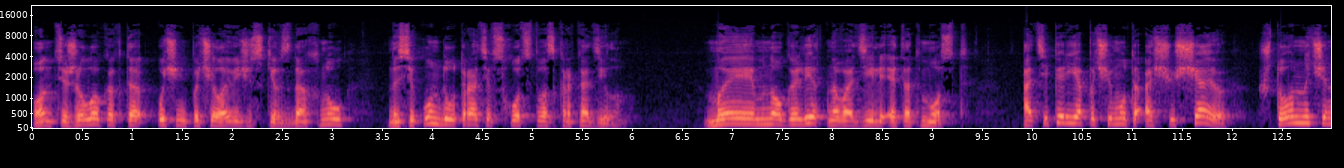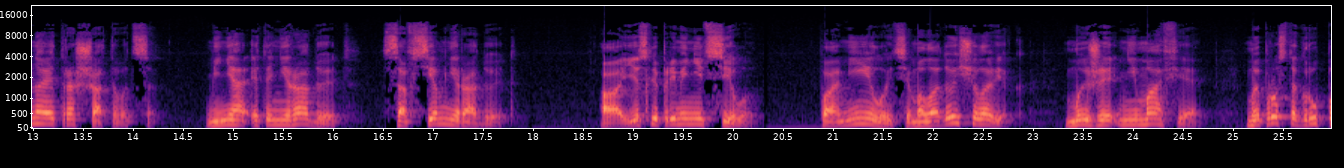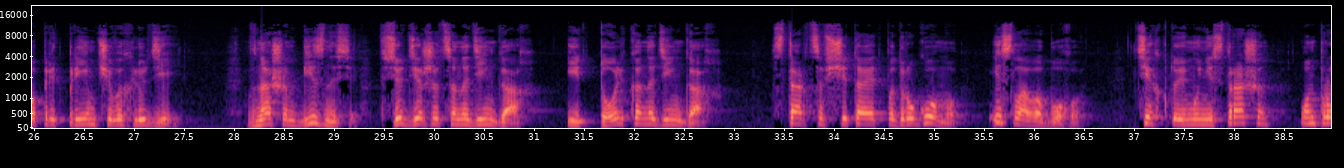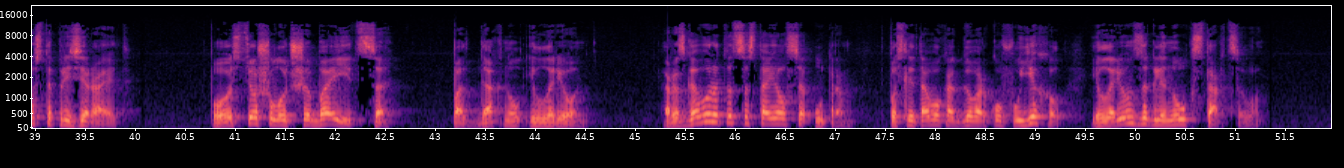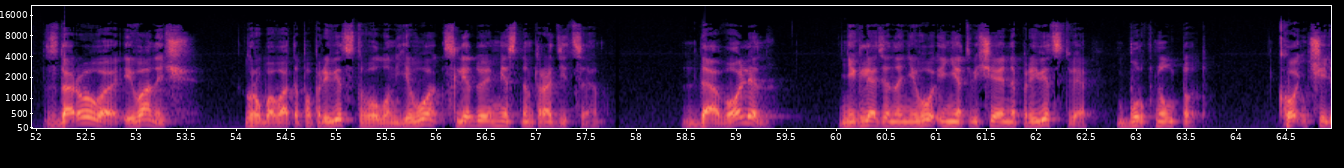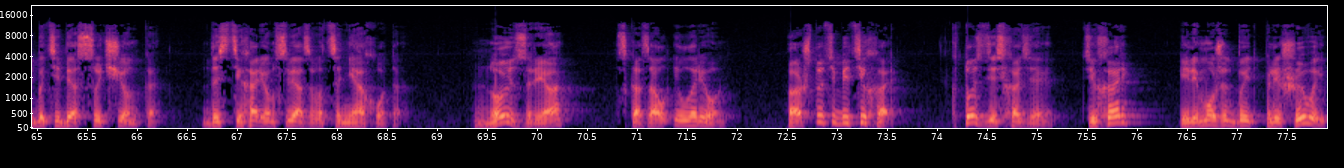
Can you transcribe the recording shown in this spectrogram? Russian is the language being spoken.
Он тяжело как-то очень по-человечески вздохнул, на секунду утратив сходство с крокодилом. «Мы много лет наводили этот мост, а теперь я почему-то ощущаю, что он начинает расшатываться. Меня это не радует, совсем не радует. А если применить силу? Помилуйте, молодой человек, мы же не мафия, мы просто группа предприимчивых людей. В нашем бизнесе все держится на деньгах и только на деньгах. Старцев считает по-другому, и слава богу. Тех, кто ему не страшен, он просто презирает. «Пусть уж лучше боится», – поддакнул Илларион. Разговор этот состоялся утром. После того, как Говорков уехал, Иларион заглянул к Старцеву. «Здорово, Иваныч!» – грубовато поприветствовал он его, следуя местным традициям. «Доволен?» Не глядя на него и не отвечая на приветствие, буркнул тот. «Кончить бы тебя, сучонка! Да с тихарем связываться неохота!» «Ну и зря!» – сказал Иларион. «А что тебе тихарь? Кто здесь хозяин? Тихарь?» Или, может быть, плешивый?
